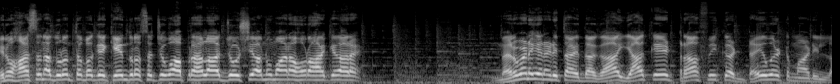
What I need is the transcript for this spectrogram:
ಇನ್ನು ಹಾಸನ ದುರಂತ ಬಗ್ಗೆ ಕೇಂದ್ರ ಸಚಿವ ಪ್ರಹ್ಲಾದ್ ಜೋಶಿ ಅನುಮಾನ ಹೊರಹಾಕಿದ್ದಾರೆ. ಮೆರವಣಿಗೆ ನಡೀತಾ ಇದ್ದಾಗ ಯಾಕೆ ಟ್ರಾಫಿಕ್ ಡೈವರ್ಟ್ ಮಾಡಿಲ್ಲ?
